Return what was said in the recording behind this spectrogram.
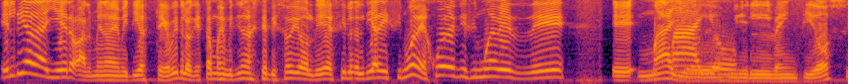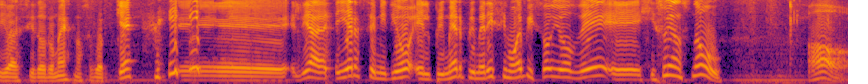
el día de ayer, al menos emitido este capítulo que estamos emitiendo en este episodio, olvidé decirlo, el día 19, jueves 19 de eh, mayo, Mayo. de 2022, iba a decir otro mes, no sé por qué. Eh, el día de ayer se emitió el primer, primerísimo episodio de eh, Hisuian Snow, Oh,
